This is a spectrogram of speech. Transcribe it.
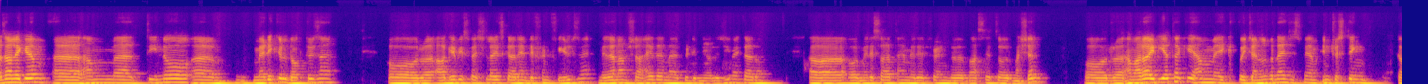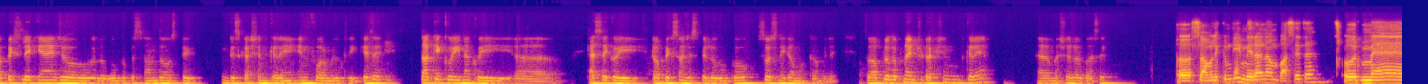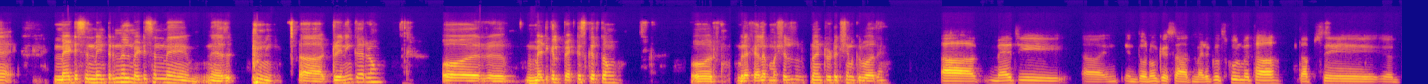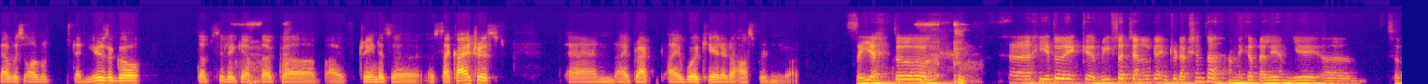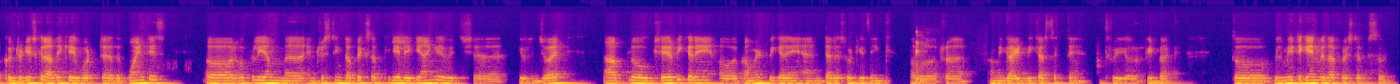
السلام علیکم ہم تینوں میڈیکل ڈاکٹرز ہیں اور آگے بھی اسپیشلائز کر رہے ہیں ڈفرینٹ فیلڈس میں میرا نام شاہد ہے میں اپیڈیمیولوجی میں کر رہا ہوں اور میرے ساتھ ہیں میرے فرینڈ باسط اور مشل اور ہمارا آئیڈیا تھا کہ ہم ایک کوئی چینل بنائیں جس میں ہم انٹرسٹنگ ٹاپکس لے کے آئیں جو لوگوں کو پسند ہوں اس پہ ڈسکشن کریں انفارمل طریقے سے تاکہ کوئی نہ کوئی ایسے کوئی ٹاپکس ہوں جس پہ لوگوں کو سوچنے کا موقع ملے تو آپ لوگ اپنا انٹروڈکشن کریں مشعل اور باسط السلام علیکم جی میرا نام باسط ہے اور میں میڈیسن میں انٹرنل میڈیسن میں ٹریننگ کر رہا ہوں اور میڈیکل پریکٹس کرتا ہوں اور میرا خیال ہے مشعل اپنا انٹروڈکشن کروا دیں میں جی ان دونوں کے ساتھ میڈیکل اسکول میں تھا تب سے that was almost ten years ago تب سے لے کے اب تک I trained as a psychiatrist and I I work here at a hospital New York صحیح ہے تو یہ تو ایک بریف سا چینل کا انٹروڈکشن تھا ہم نے کہا پہلے ہم یہ سب کو انٹروڈیوس کرا دیں کہ واٹ دا پوائنٹ از اور ہوپ فلی ہم انٹرسٹنگ ٹاپک سب کے لیے لے کے آئیں گے وچ یو ول انجوائے آپ لوگ شیئر بھی کریں اور کامنٹ بھی کریں and tell us what you think اور ہمیں گائڈ بھی کر سکتے ہیں through your feedback So we'll meet again with our first episode.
